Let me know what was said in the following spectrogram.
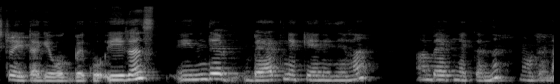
ಸ್ಟ್ರೈಟಾಗಿ ಹೋಗಬೇಕು. ಈಗ ಹಿಂದೆ ಬ್ಯಾಕ್ ನೆಕ್ ಏನಿದೆಯಲ್ಲ, ಆ ಬ್ಯಾಕ್ ನೆಕ್ಕನ್ನು ನೋಡೋಣ.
